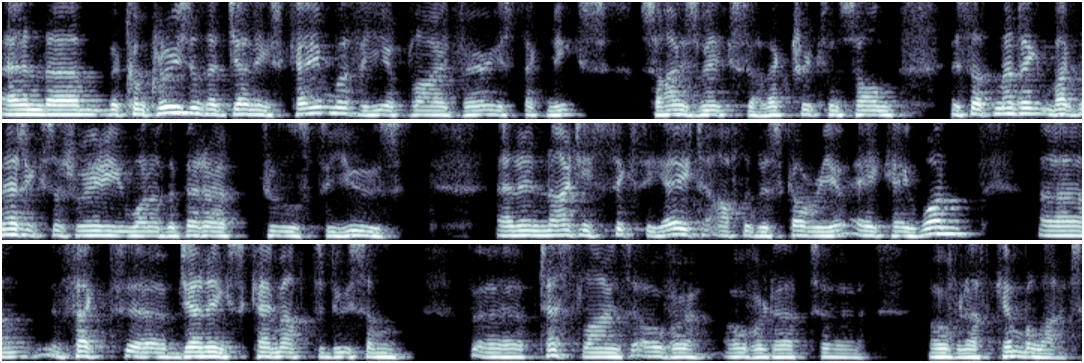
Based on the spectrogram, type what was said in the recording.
And um, the conclusion that Jennings came with, he applied various techniques, seismics, electrics, and so on, is that magnetics was really one of the better tools to use. And in 1968, after the discovery of AK1, um, in fact, uh, Jennings came up to do some uh, test lines over, over, that, uh, over that kimberlite.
